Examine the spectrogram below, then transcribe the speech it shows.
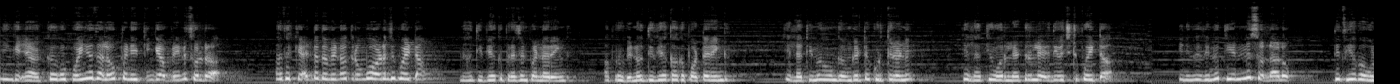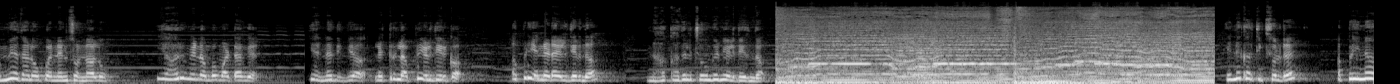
நீங்க என் அக்காவை பொய்யாத லவ் பண்ணிருக்கீங்க அப்படின்னு சொல்றா. அதை கேட்டது வினோத் ரொம்ப உடஞ்சு போயிட்டான். நான் திவ்யாக்கு பிரசன்ட் பண்ண ரிங் அப்புறம் வினோத் திவ்யாக்காக போட்ட ரிங் எல்லாத்தையுமே அவங்க அவங்ககிட்ட கொடுத்துருன்னு எல்லாத்தையும் ஒரு லெட்டர்ல எழுதி வச்சுட்டு போயிட்டா. இனிமே வினோத் என்ன சொன்னாலும் திவ்யாவை உண்மையா தான் லவ் பண்ணேன்னு சொன்னாலும் யாருமே நம்ப மாட்டாங்க. என்ன திவ்யா லெட்டர்ல அப்படி எழுதியிருக்கா? அப்படி என்னடா எழுதியிருந்தா? நான் காதலிச்சவங்கன்னு எழுதியிருந்தா. என்ன கார்த்திக் சொல்ற? அப்படின்னா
